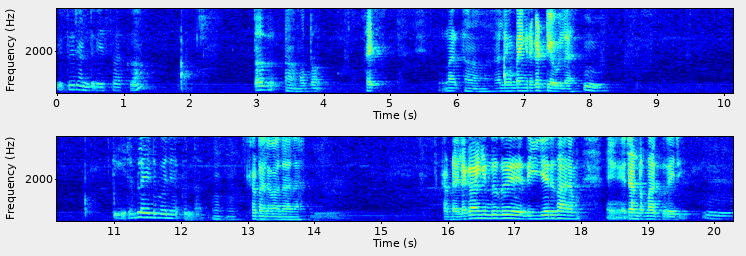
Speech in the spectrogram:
ഇത് രണ്ട് പീസാക്കുക അത് ആ മൊത്തം. അല്ലെങ്കിൽ ഭയങ്കര കട്ടിയാവൂലേ തീരെ ബ്ലേഡ് പോലെയൊക്കെ ഉണ്ടാകും. കടല പോലെ അല്ലേ? കടയിലൊക്കെ വാങ്ങിക്കുന്നത് ഈ ഒരു സാധനം ഏ, രണ്ടെണ്ണം ആക്കുമായിരിക്കും ഞാൻ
